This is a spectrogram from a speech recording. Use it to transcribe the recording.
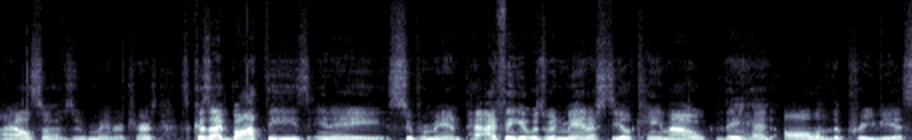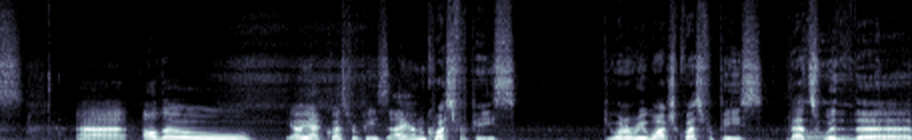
I also have Superman Returns because I bought these in a Superman pack. I think it was when Man of Steel came out. They Mm-hmm. had all of the previous. Uh, although, oh yeah, Quest for Peace. I own Quest for Peace. Do you want to rewatch Quest for Peace? That's with the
